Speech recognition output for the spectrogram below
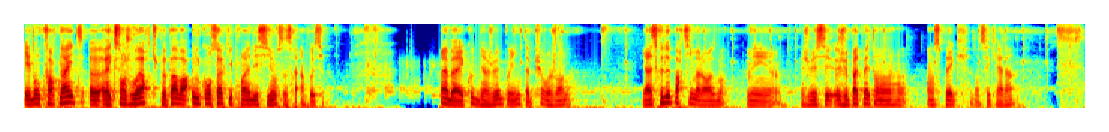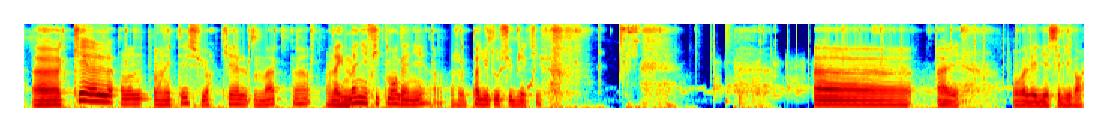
Et donc Fortnite, euh, avec 100 joueurs, tu peux pas avoir une console qui prend les décisions, ce serait impossible. Ah bah écoute, bien joué Pauline, t'as pu rejoindre. Il reste que deux parties malheureusement, mais euh, je vais essayer, je vais pas te mettre en, spec dans ces cas-là. Euh, quel, on, était sur quelle map? On a magnifiquement gagné. Je, pas du tout subjectif. euh, allez, on va les laisser libres.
